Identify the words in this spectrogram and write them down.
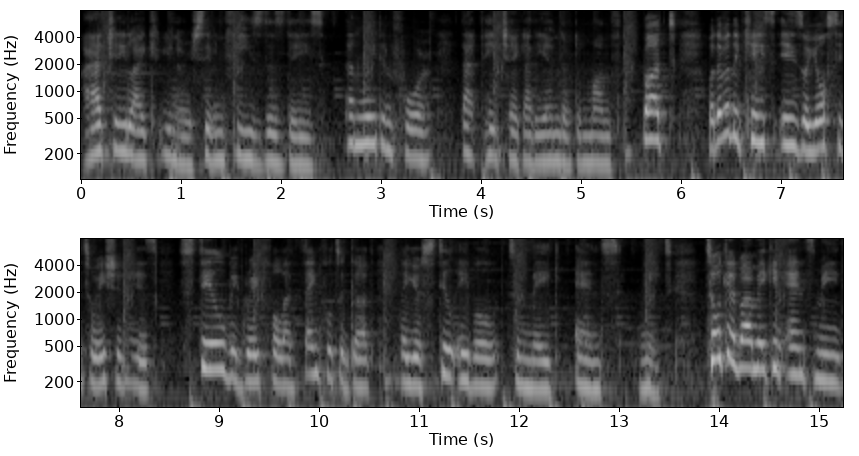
I actually like, you know, receiving fees these days than waiting for that paycheck at the end of the month. But whatever the case is or your situation is, still be grateful and thankful to God that you're still able to make ends meet. Talking about making ends meet,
